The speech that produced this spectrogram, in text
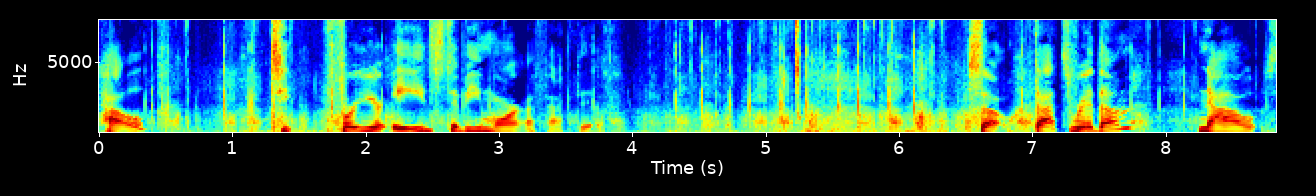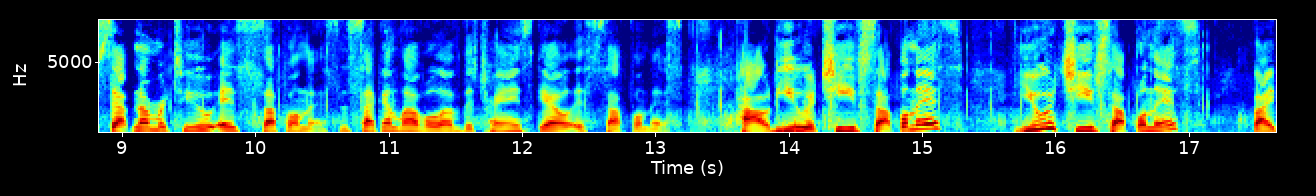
help to, for your aids to be more effective. So that's rhythm. Now, step number two is suppleness. The second level of the training scale is suppleness. How do you achieve suppleness? You achieve suppleness by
